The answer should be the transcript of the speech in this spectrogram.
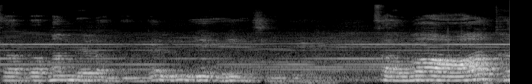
സർവമംഗളമംഗല്യേ ശിവേ സർവാർത്ഥസാധികേ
